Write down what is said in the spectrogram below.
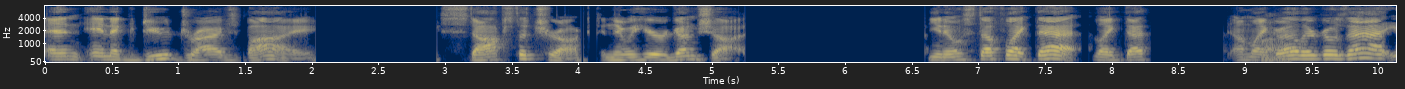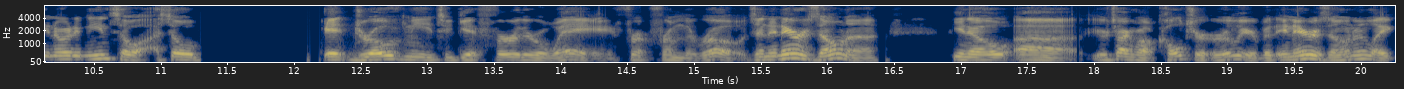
and and a dude drives by, stops the truck, and then we hear a gunshot. You know, stuff like that. Like that I'm like, Wow. well, there goes that. You know what I mean? So so it drove me to get further away from from the roads. And in Arizona, you know, uh, you were talking about culture earlier, but in Arizona, like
